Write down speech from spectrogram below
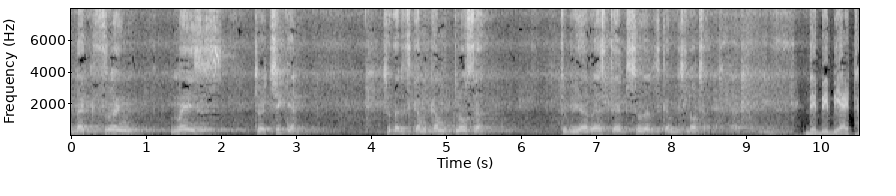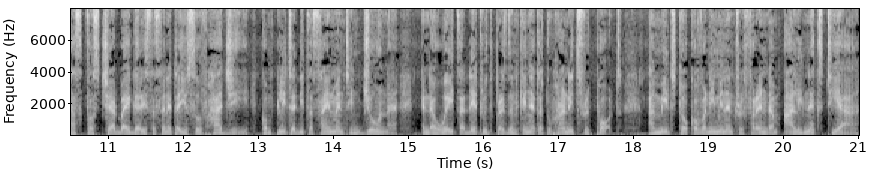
like throwing maize to a chicken so that it can come closer to be arrested so that it can be slaughtered. The BBI task force chaired by Garissa Senator Yusuf Haji completed its assignment in June and awaits a date with President Kenyatta to hand its report amid talk of an imminent referendum early next year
